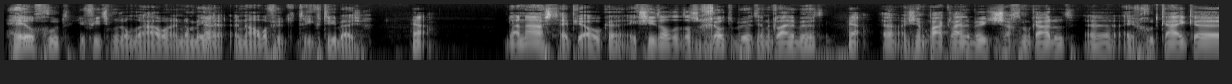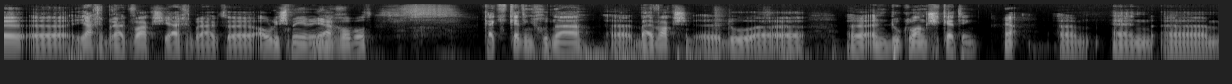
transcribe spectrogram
heel goed je fiets moet onderhouden. En dan ben je Ja. een half uur tot drie kwartier bezig. Ja. Daarnaast heb je ook, hè, ik zie het altijd als een grote beurt en een kleine beurt. Ja. als je een paar kleine beurtjes achter elkaar doet, even goed kijken. eh, jij gebruikt wax, jij gebruikt eh, oliesmering Ja. bijvoorbeeld. Kijk je ketting goed na. Eh, bij wax doe een doek langs je ketting. Ja. Ehm, en ehm,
